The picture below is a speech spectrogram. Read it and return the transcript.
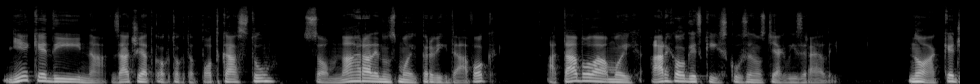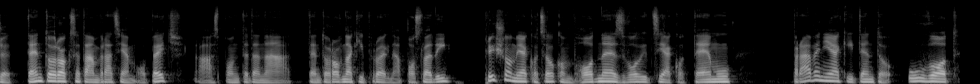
Niekedy na začiatkoch tohto podcastu som nahral jednu z mojich prvých dávok a tá bola o mojich archeologických skúsenostiach v Izraeli. No a keďže tento rok sa tam vraciam opäť, a aspoň teda na tento rovnaký projekt naposledy, prišlo mi ako celkom vhodné zvoliť si ako tému práve nejaký tento úvod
